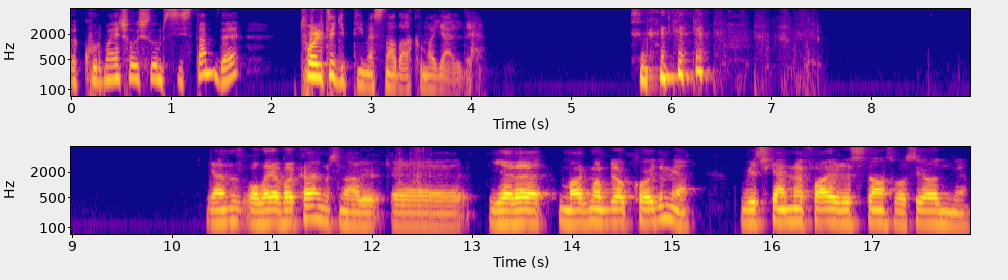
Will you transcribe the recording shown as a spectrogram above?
e, kurmaya çalıştığım sistem de tuvalete gittiğim esnada aklıma geldi. Yalnız olaya bakar mısın abi? Ee, yere magma blok koydum ya. Witch kendine fire resistance basıyor ölmüyor.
